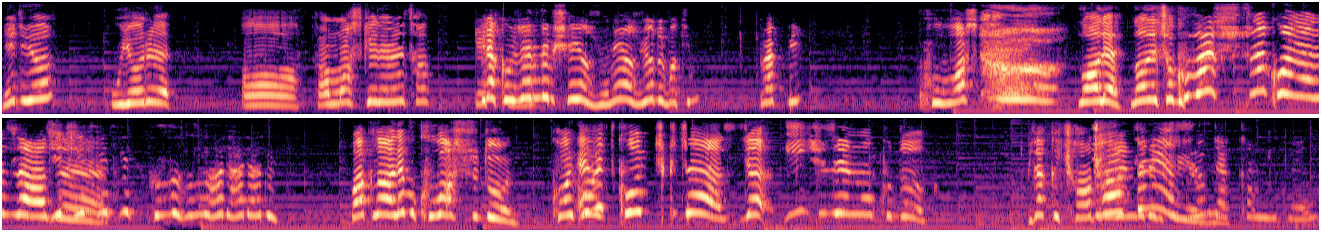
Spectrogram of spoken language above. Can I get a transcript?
Ne diyor? Uyarı. Aa, tam maskelerini tak. Bir dakika üzerinde bir şey yazıyor. Ne yazıyor? Dur bakayım. Bırak bir. Kuvars. Lale, Lale çabuk. Kuvars üstüne koymamız lazım. Git git git git. Hızlı hızlı hadi hadi hadi. Bak Lale bu kuvars sütun. Koy koy. Evet koyup çıkacağız. Ya ilk üzerine okuduk. Bir dakika kağıdın Kağıtta üzerinde ne bir şey yazıyor? yazıyor. Bir dakika koyalım.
